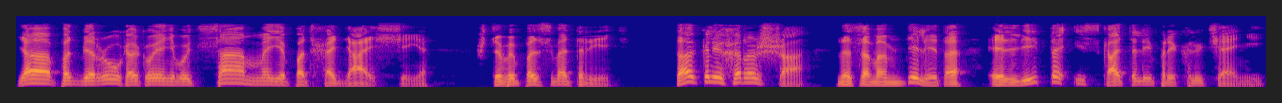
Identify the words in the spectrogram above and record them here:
Я подберу какое-нибудь самое подходящее, чтобы посмотреть, так ли хороша на самом деле эта элита искателей приключений.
